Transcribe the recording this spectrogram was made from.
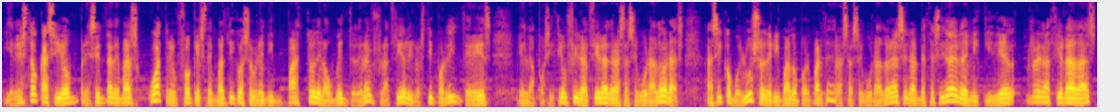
y en esta ocasión presenta además cuatro enfoques temáticos sobre el impacto del aumento de la inflación y los tipos de interés en la posición financiera de las aseguradoras, así como el uso derivado por parte de las aseguradoras en las necesidades de liquidez relacionadas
